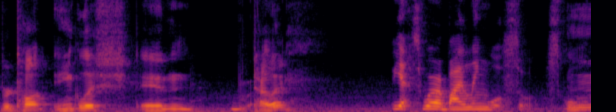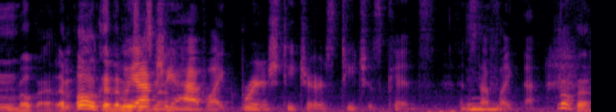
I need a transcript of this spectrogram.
were taught English in Thailand? Yes, we're a bilingual so- school. Mm, okay. Oh, okay, that we makes sense actually have like British teachers teaches kids and stuff Mhm. like that. Okay.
